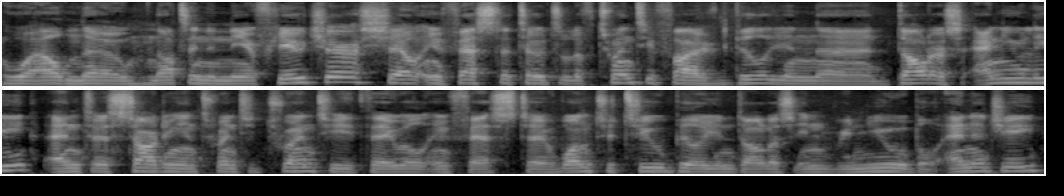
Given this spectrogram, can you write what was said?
Well, no, not in the near future. Shell invests a total of 25 billion uh, dollars annually, and uh, starting in 2020, they will invest uh, one to two billion dollars in renewable energy.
